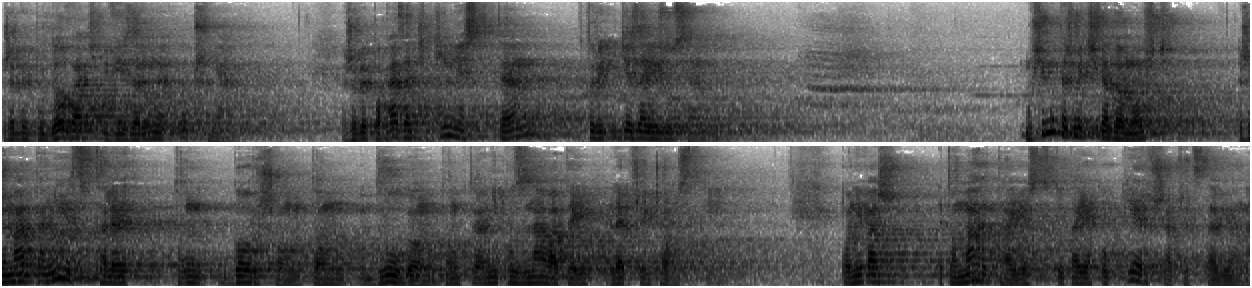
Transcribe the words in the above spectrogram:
żeby budować wizerunek ucznia, żeby pokazać, kim jest ten, który idzie za Jezusem. Musimy też mieć świadomość, że Marta nie jest wcale tą gorszą, tą drugą, tą, która nie poznała tej lepszej cząstki. Ponieważ to Marta jest tutaj jako pierwsza przedstawiona.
